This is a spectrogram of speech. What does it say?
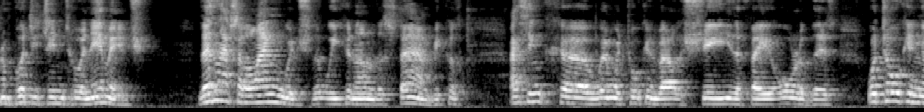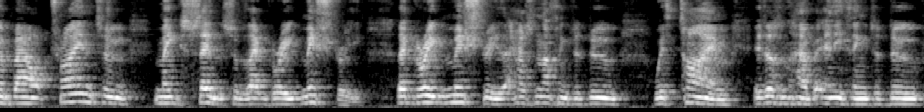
and put it into an image, then that's a language that we can understand because I think uh, when we're talking about the Sidhe, the Fae, all of this, we're talking about trying to make sense of that great mystery. That great mystery that has nothing to do with time. It doesn't have anything to do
